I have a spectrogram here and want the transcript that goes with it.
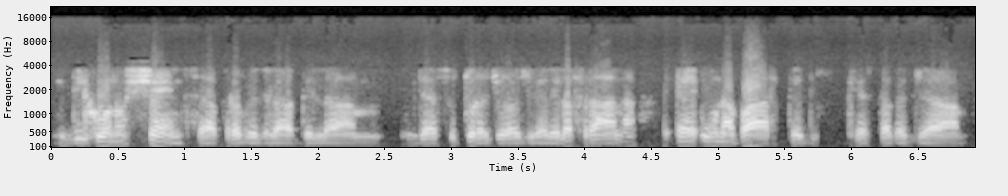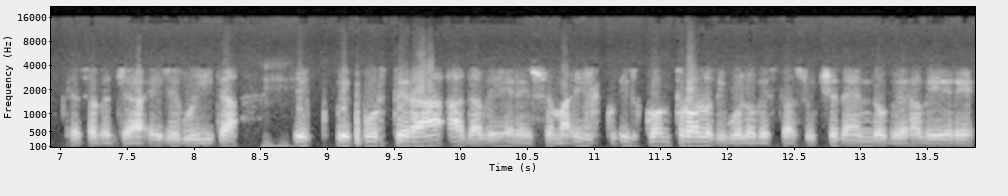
di conoscenza proprio della, della, della struttura geologica della frana è una parte di, che, è stata già, è stata già eseguita mm-hmm. e, e, porterà ad avere insomma, il, il, controllo di quello che sta succedendo per avere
